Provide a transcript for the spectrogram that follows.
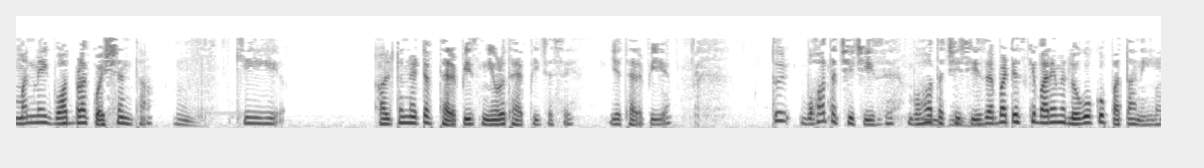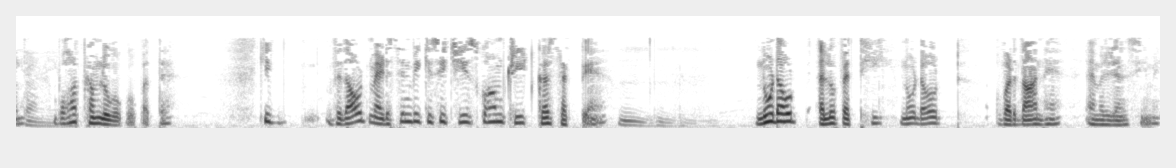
मन में एक बहुत बड़ा क्वेश्चन था कि अल्टरनेटिव थेरेपीज न्यूरोथेरेपी जैसे ये थेरेपी है। तो बहुत अच्छी चीज़ है बहुत अच्छी चीज़ है बट इसके बारे में लोगों को पता नहीं है। नहीं। बहुत कम लोगों को पता है कि विदाउट मेडिसिन भी किसी चीज़ को हम ट्रीट कर सकते हैं। No doubt allopathy no doubt वरदान है इमरजेंसी में।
